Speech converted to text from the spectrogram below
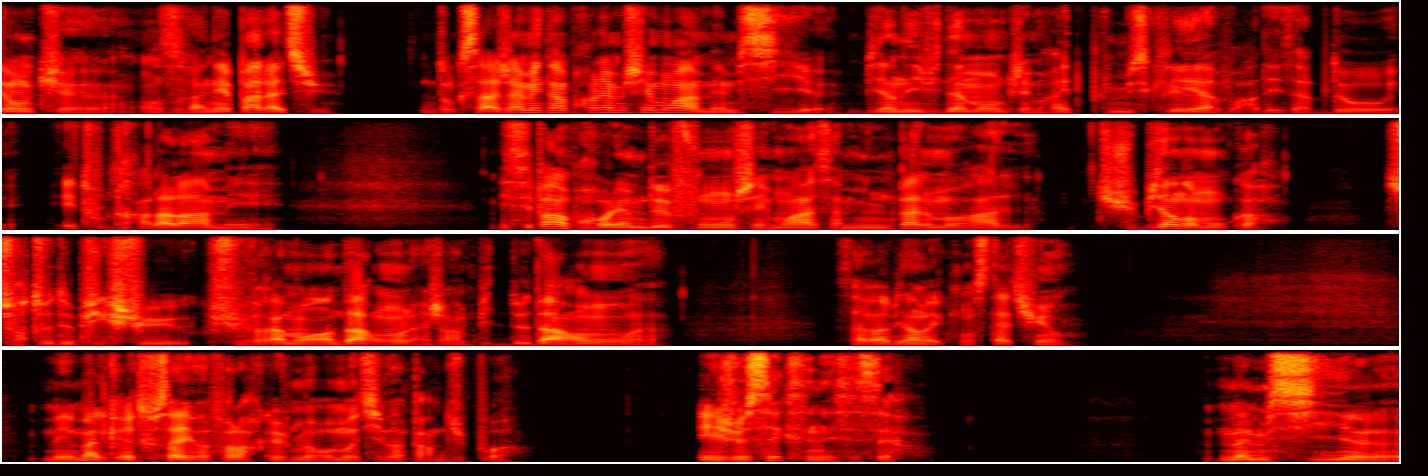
donc, euh, on se vannait pas là-dessus. Donc ça a jamais été un problème chez moi, même si, euh, bien évidemment, que j'aimerais être plus musclé, avoir des abdos et, tout le tralala, mais... Mais c'est pas un problème de fond chez moi, ça mine pas le moral. Je suis bien dans mon corps. Surtout depuis que je suis, je suis vraiment un daron, là, j'ai un bit de daron. euh, ça va bien avec mon statut. hein. Mais malgré tout ça, il va falloir que je me remotive à perdre du poids. Et je sais que c'est nécessaire. Même si euh,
